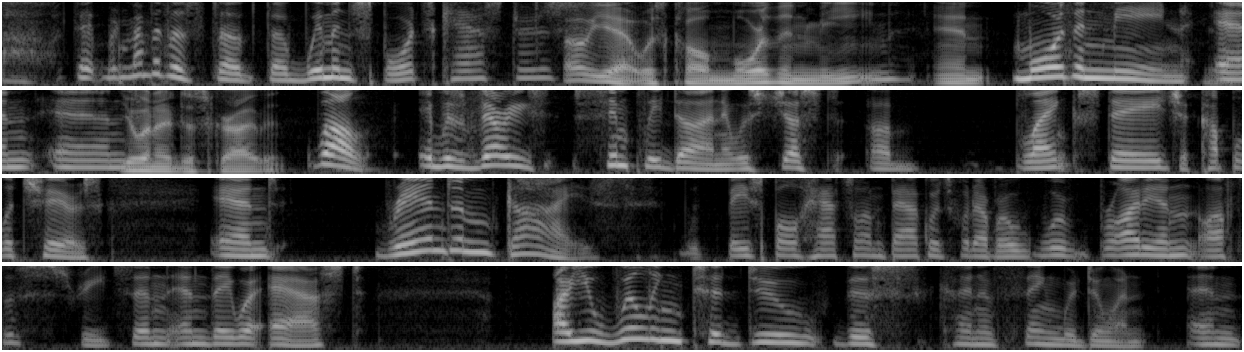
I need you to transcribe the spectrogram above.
Oh, remember those the, the women sportscasters? Oh yeah, it was called More Than Mean and More Than Mean yeah. and and You want to describe it? Well, it was very simply done. It was just a blank stage, a couple of chairs, and random guys with baseball hats on backwards, whatever, were brought in off the streets and, and they were asked, Are you willing to do this kind of thing we're doing? And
